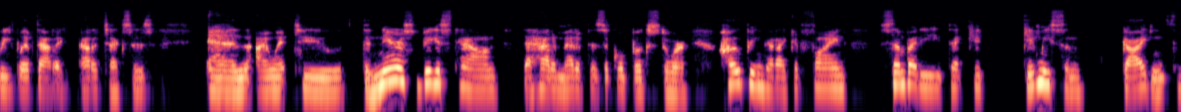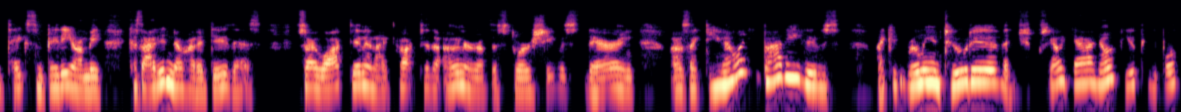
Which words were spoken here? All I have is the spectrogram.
we lived out of out of Texas, and I went to the nearest biggest town that had a metaphysical bookstore, hoping that I could find somebody that could give me some guidance and take some pity on me because I didn't know how to do this. So I walked in and I talked to the owner of the store. She was there and I was like, Do you know anybody who's like really intuitive? And she said, Oh, yeah, I know a few people.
